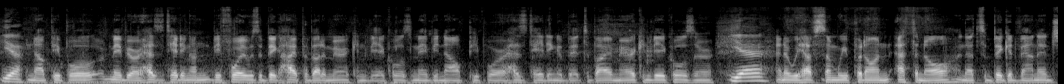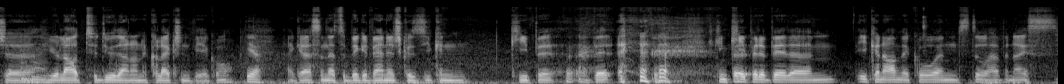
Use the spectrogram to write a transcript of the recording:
yeah, And now people maybe are hesitating on. Before it was a big hype about American vehicles. Maybe now people are hesitating a bit to buy American vehicles. Or yeah, I know we have some we put on ethanol, and that's a big advantage. Uh, Mhm. You're allowed to do that on a collection vehicle, yeah, I guess, and that's a big advantage because you can keep it a bit. you can keep it a bit um, economical and still have a nice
